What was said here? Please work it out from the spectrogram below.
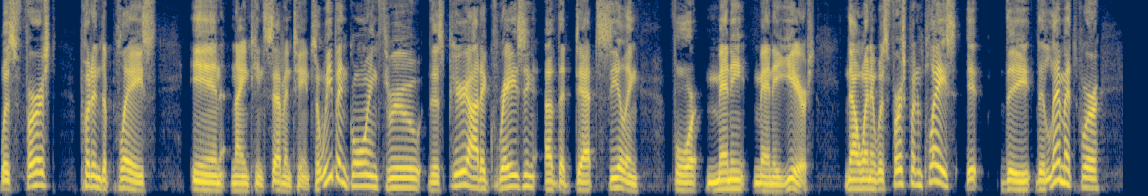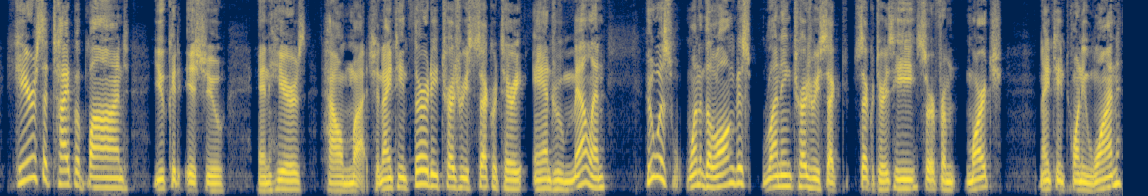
was first put into place in 1917. So we've been going through this periodic raising of the debt ceiling for many, many years. Now, when it was first put in place, it, the, the limits were here's the type of bond you could issue, and here's how much. In 1930, Treasury Secretary Andrew Mellon, who was one of the longest running Treasury sec- secretaries, he served from March 1921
